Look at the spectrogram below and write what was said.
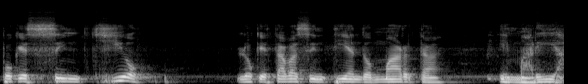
Porque sintió lo que estaba sintiendo Marta y María,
